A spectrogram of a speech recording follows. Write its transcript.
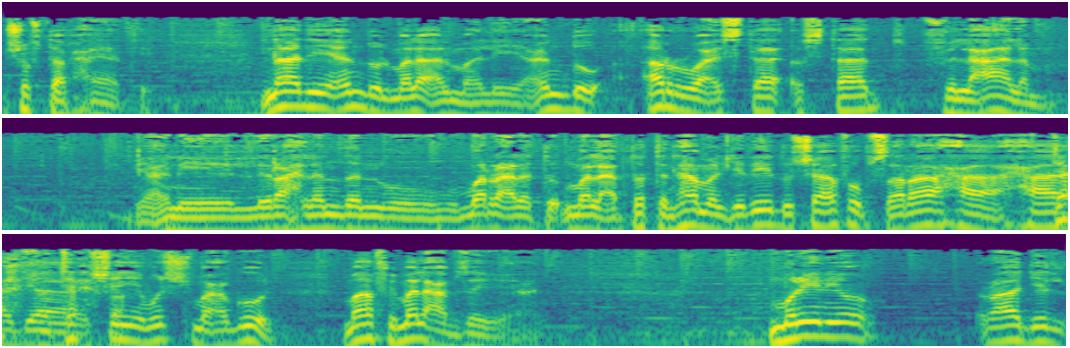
شفتها في حياتي نادي عنده الملاءة المالية عنده أروع استا- استاد في العالم. يعني اللي راح لندن ومر على ملعب توتنهام الجديد وشافه بصراحة حاجة. شيء مش معقول. ما في ملعب زيه يعني. مورينيو راجل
